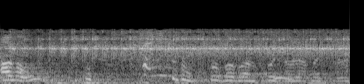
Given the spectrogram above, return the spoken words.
花公。不不不，不说了，不说了。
